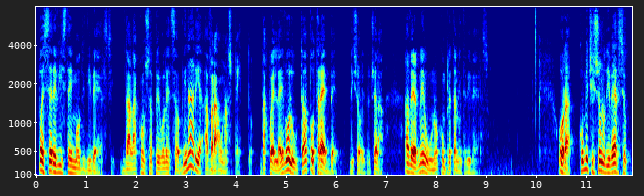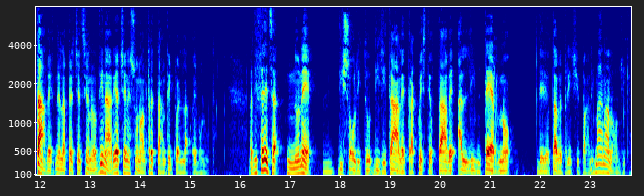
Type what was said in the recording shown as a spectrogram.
può essere vista in modi diversi. Dalla consapevolezza ordinaria avrà un aspetto, da quella evoluta potrebbe, di solito ce l'ha, averne uno completamente diverso. Ora, come ci sono diverse ottave nella percezione ordinaria, ce ne sono altrettante in quella evoluta. La differenza non è di solito digitale tra queste ottave all'interno delle ottave principali, ma analogica,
